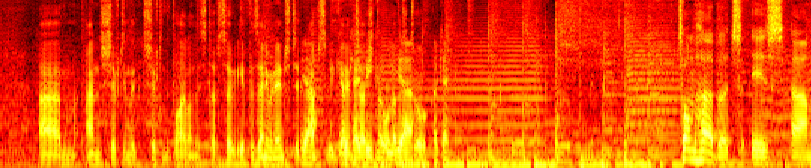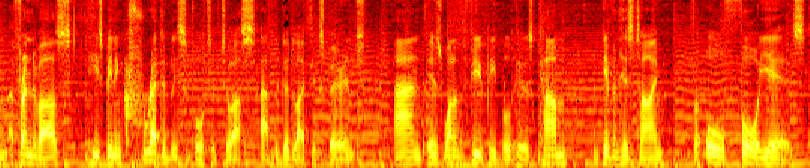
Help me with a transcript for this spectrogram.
um, and shifting the shifting the dial on this stuff. So if there's anyone interested, yeah. absolutely get okay, in touch, and I'd love yeah. to talk. Okay. Tom Herbert is um, a friend of ours. He's been incredibly supportive to us at the Good Life Experience and is one of the few people who has come and given his time for all four years.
